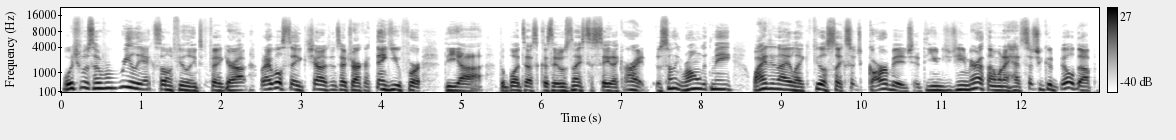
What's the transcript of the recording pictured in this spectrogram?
which was a really excellent feeling to figure out. But I will say, shout out to Inside Tracker. Thank you for the uh, the blood test because it was nice to say, like, all right, there's something wrong with me. Why did I like feel like such garbage at the Eugene Marathon when I had such a good build up?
